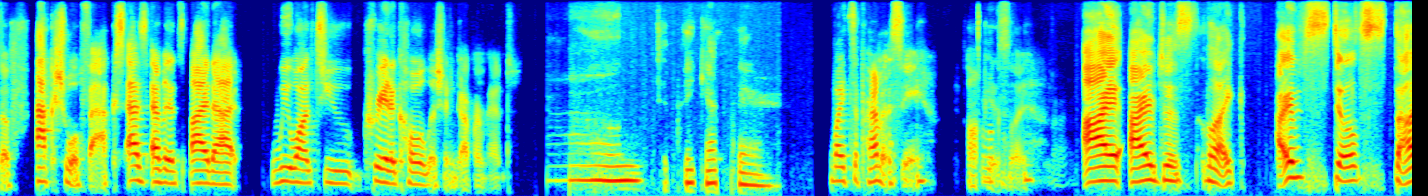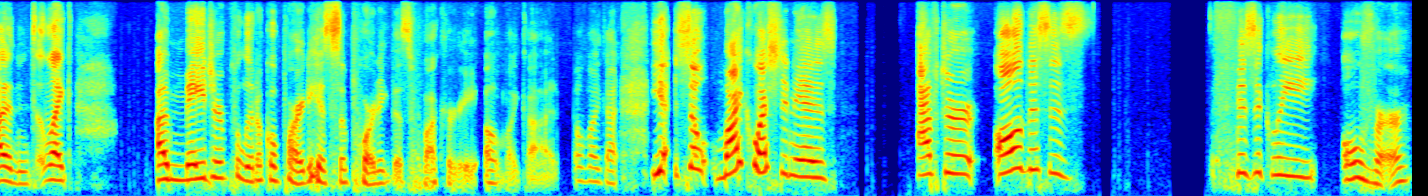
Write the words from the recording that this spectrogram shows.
of actual facts, as evidenced by that we want to create a coalition government. How did they get there? White supremacy, obviously. I i'm just like I'm still stunned. Like a major political party is supporting this fuckery. Oh my god. Oh my god. Yeah. So my question is, after all this is physically over,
